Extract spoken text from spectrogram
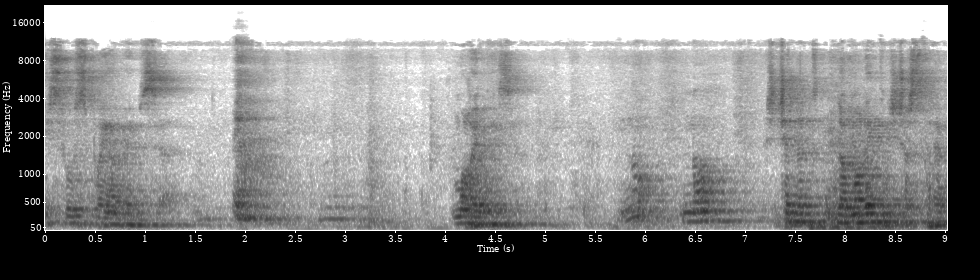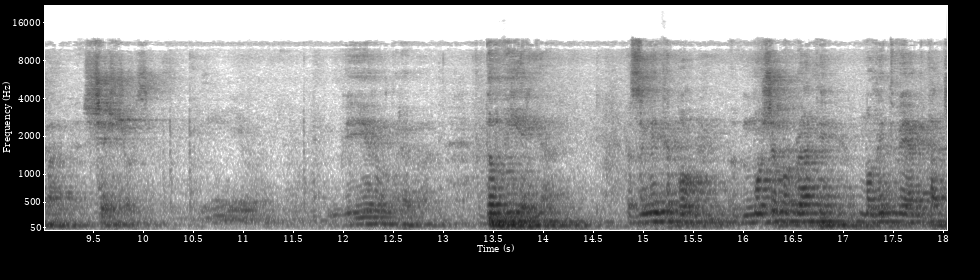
Ісус появився. Молитися. Ну, ну, ще до, до молитви щось треба, ще щось. Віру треба. Довір'я. Розумієте, бо можемо брати молитви як так,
